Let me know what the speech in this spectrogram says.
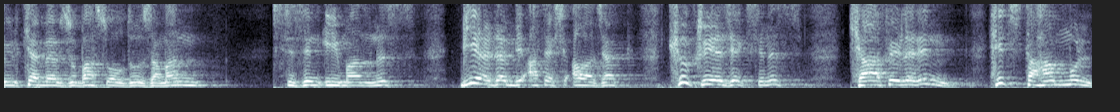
Ülke mevzu bahs olduğu zaman sizin imanınız bir yerden bir ateş alacak, kükreyeceksiniz. Kafirlerin hiç tahammül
